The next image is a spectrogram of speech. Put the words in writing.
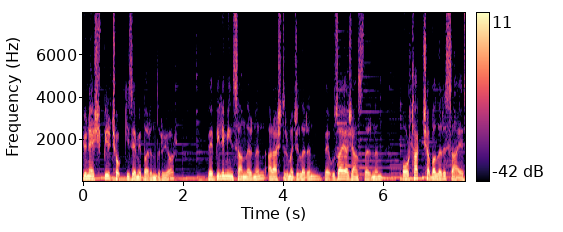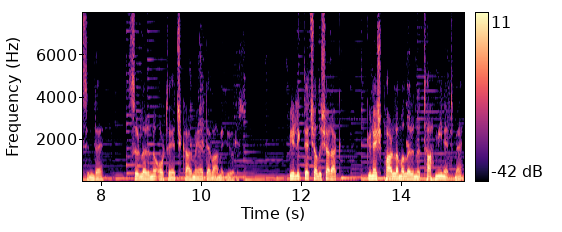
Güneş birçok gizemi barındırıyor ve bilim insanlarının, araştırmacıların ve uzay ajanslarının ortak çabaları sayesinde sırlarını ortaya çıkarmaya devam ediyoruz. Birlikte çalışarak güneş parlamalarını tahmin etme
